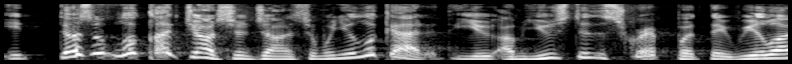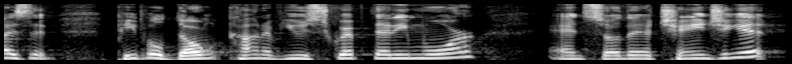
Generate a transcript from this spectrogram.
it doesn't look like Johnson Johnson when you look at it. You, I'm used to the script, but they realize that people don't kind of use script anymore, and so they're changing it.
